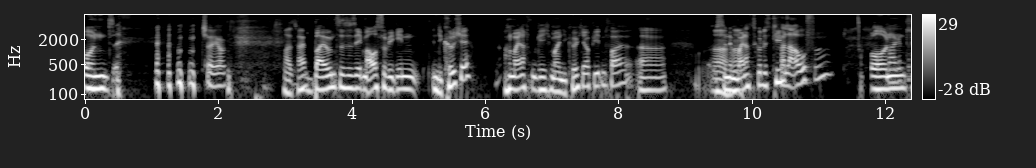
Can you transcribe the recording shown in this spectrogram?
Und Entschuldigung. Mahlzeit. bei uns ist es eben auch so, wir gehen in die Kirche. An Weihnachten gehe ich mal in die Kirche auf jeden Fall. Äh, sind im Aha. Weihnachtsgottesdienst. Verlaufen. Und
